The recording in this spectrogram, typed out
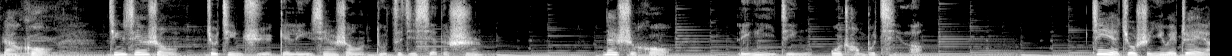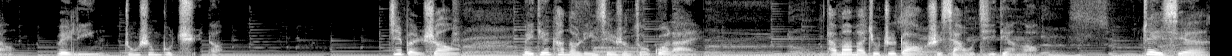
然后金先生就进去给林先生读自己写的诗。那时候林已经卧床不起了。金也就是因为这样为林终生不娶的。基本上每天看到林先生走过来，他妈妈就知道是下午几点了。这些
